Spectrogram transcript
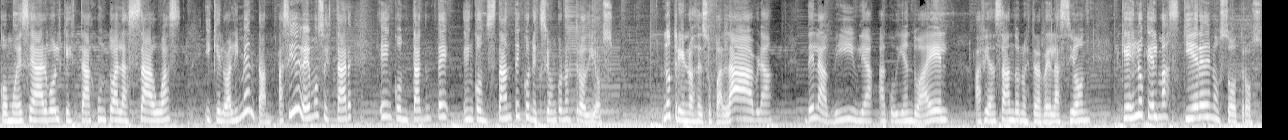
como ese árbol que está junto a las aguas y que lo alimentan. Así debemos estar en constante, en constante conexión con nuestro Dios. Nutrirnos de su palabra, de la Biblia, acudiendo a Él, afianzando nuestra relación ¿Qué es lo que Él más quiere de nosotros?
